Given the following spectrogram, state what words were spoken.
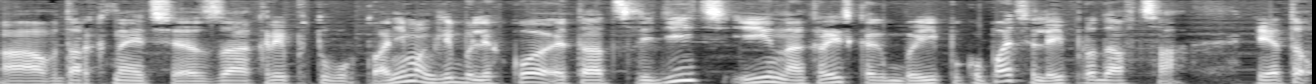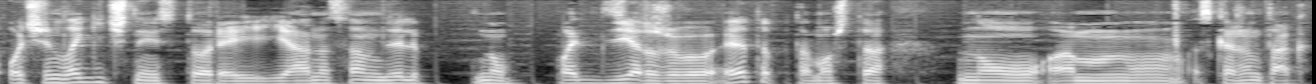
а, в Даркнете за крипту, то они могли бы легко это отследить и накрыть как бы и покупателя, и продавца. И это очень логичная история. Я на самом деле ну, поддерживаю это, потому что, ну, эм, скажем так,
